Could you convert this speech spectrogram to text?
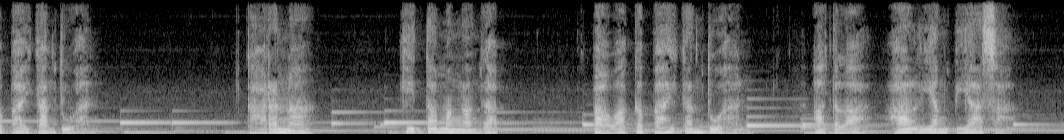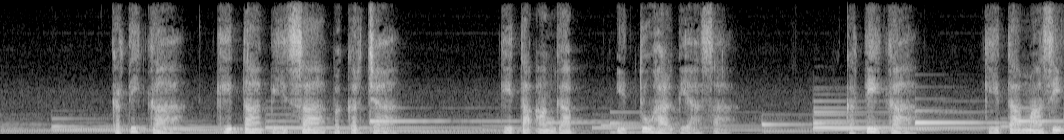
kebaikan Tuhan karena kita menganggap bahwa kebaikan Tuhan adalah hal yang biasa. Ketika kita bisa bekerja, kita anggap itu hal biasa. Ketika kita masih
